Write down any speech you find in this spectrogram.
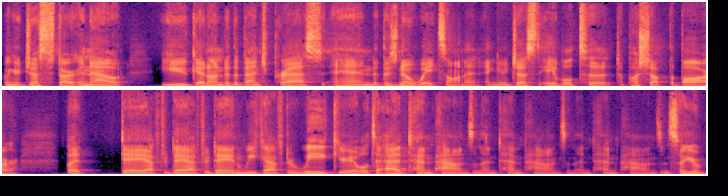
when you're just starting out, you get under the bench press and there's no weights on it and you're just able to to push up the bar. But day after day after day and week after week, you're able to add 10 pounds and then 10 pounds and then 10 pounds. And so you're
